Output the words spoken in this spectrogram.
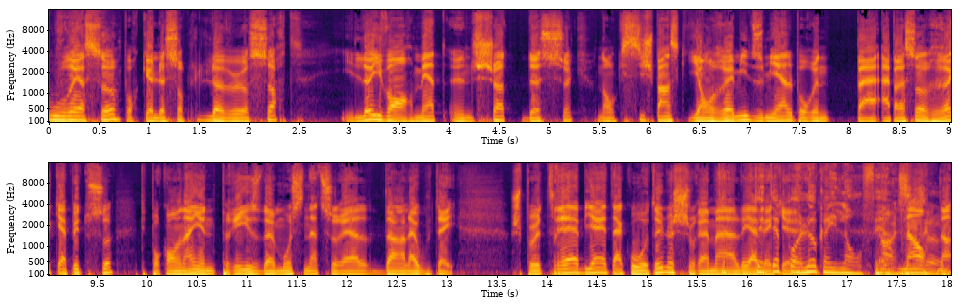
ouvrir ça pour que le surplus de levure sorte. Et là, ils vont remettre une shot de sucre. Donc ici, je pense qu'ils ont remis du miel pour une après ça recaper tout ça, puis pour qu'on ait une prise de mousse naturelle dans la bouteille. Je peux très bien être à côté. Là, je suis vraiment allé avec. T'étais pas euh, là quand ils l'ont fait. non, non,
